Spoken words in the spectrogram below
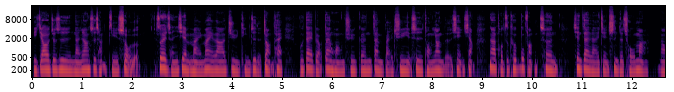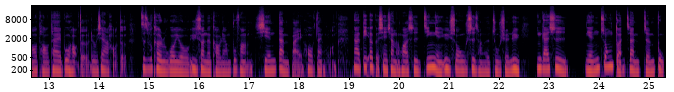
比较就是难让市场接受了，所以呈现买卖拉锯停滞的状态，不代表蛋黄区跟蛋白区也是同样的现象。那投资客不妨趁现在来检视你的筹码。然后淘汰不好的，留下好的。自助客如果有预算的考量，不妨先蛋白后蛋黄。那第二个现象的话，是今年预售屋市场的主旋律应该是年终短暂整补，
